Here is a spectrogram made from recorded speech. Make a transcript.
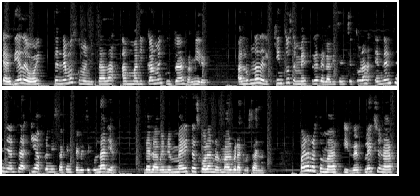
El día de hoy tenemos como invitada a Mari Carmen Contreras Ramírez, alumna del quinto semestre de la licenciatura en Enseñanza y Aprendizaje en Telesecundaria de la Benemérita Escuela Normal Veracruzana, para retomar y reflexionar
